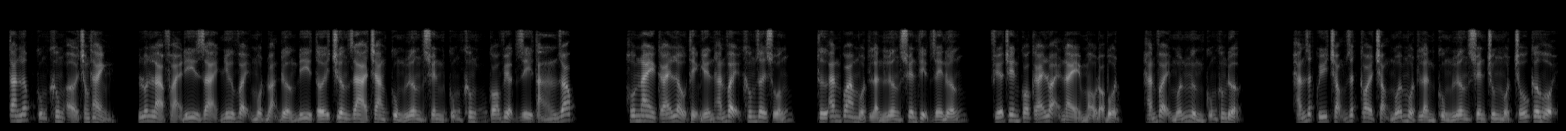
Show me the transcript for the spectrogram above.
tan lớp cũng không ở trong thành, luôn là phải đi dài như vậy một đoạn đường đi tới trương gia trang cùng lương xuyên cũng không có việc gì tán dóc. Hôm nay cái lẩu thịnh yến hắn vậy không rơi xuống, từ ăn qua một lần lương xuyên thịt dê nướng, phía trên có cái loại này màu đỏ bột, hắn vậy muốn ngừng cũng không được. Hắn rất quý trọng rất coi trọng mỗi một lần cùng lương xuyên chung một chỗ cơ hội,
